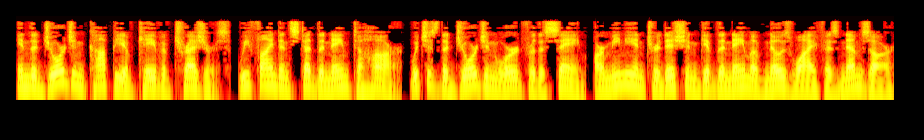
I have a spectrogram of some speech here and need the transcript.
In the Georgian copy of Cave of Treasures, we find instead the name Tahar, which is the Georgian word for the same. Armenian tradition give the name of Noah's wife as Nemzar,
